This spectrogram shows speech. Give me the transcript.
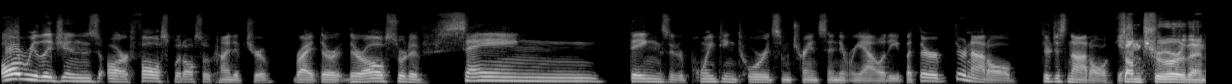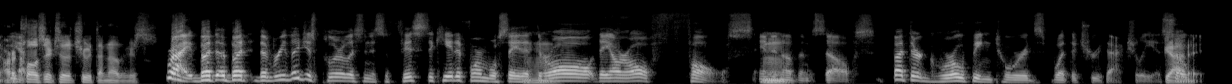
all religions are false, but also kind of true, right? They're they're all sort of saying things that are pointing towards some transcendent reality, but they're they're not all they're just not all some truer than are yeah. closer to the truth than others right but but the religious pluralist in a sophisticated form will say that mm-hmm. they're all they are all false in mm. and of themselves but they're groping towards what the truth actually is Got so it.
